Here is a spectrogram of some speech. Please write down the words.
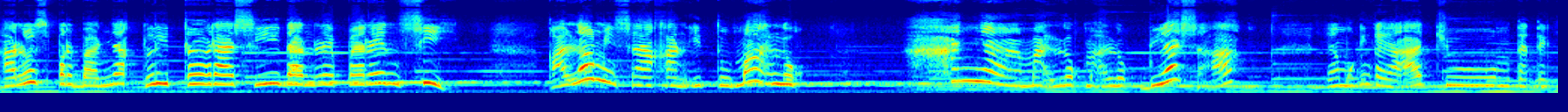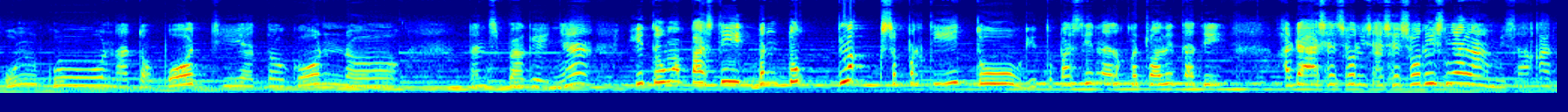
harus perbanyak literasi dan referensi. Kalau misalkan itu makhluk hanya makhluk-makhluk biasa yang mungkin kayak acung, tete kunkun, atau poci, atau gondok, dan sebagainya, itu mah pasti bentuk blok seperti itu gitu. Pasti kecuali tadi ada aksesoris aksesorisnya lah misalkan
